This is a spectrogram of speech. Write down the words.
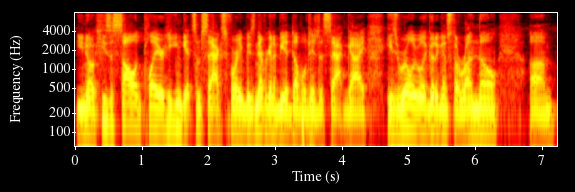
you know, he's a solid player. He can get some sacks for you, but he's never going to be a double digit sack guy. He's really, really good against the run, though. Um,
